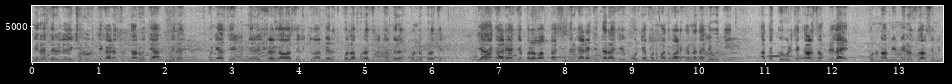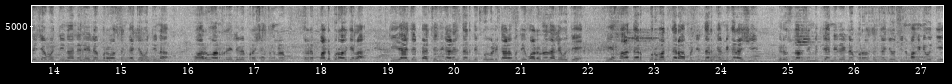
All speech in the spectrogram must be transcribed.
मिरज रेल्वे जंक्शनवरून जे गाड्या सुटणार होत्या. मिरज पुणे असेल मिरज बेळगाव असेल किंवा मिरज कोल्हापूर असेल किंवा मिरज पंढरपूर असेल या गाड्यांच्या प्रवा पॅसेंजर गाड्यांच्या दराची मोठ्या प्रमाणात वाढ करण्यात आली होती. आता कोविडचे काळ संपलेला आहे. म्हणून आम्ही मिरज सुधार समितीच्या वतीनं आणि रेल्वे प्रवास संघाच्या वतीनं वारंवार रेल्वे प्रशासनाकडे पाठपुरावा केला की या ज्या पॅसेंजर गाड्याचे दर ते कोविड काळामध्ये वाढवण्यात आले होते की हा दर पूर्वत करा म्हणजे दर कमी करा अशी मिरज सुधार समिती आणि रेल्वे प्रवास संघाच्या वतीने मागणी होती.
